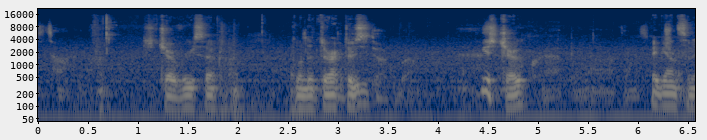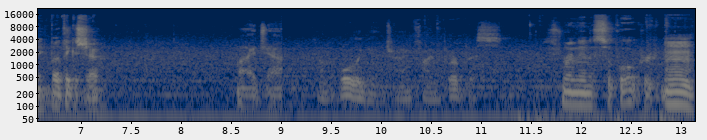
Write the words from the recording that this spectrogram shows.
to talk that. It's Joe Russo, one of the directors. talk about? It's Joe. Crap, you know, things Maybe have Anthony, but I think it's Joe. My job. I'm a hooligan trying to find purpose. He's running a support group. Mm.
